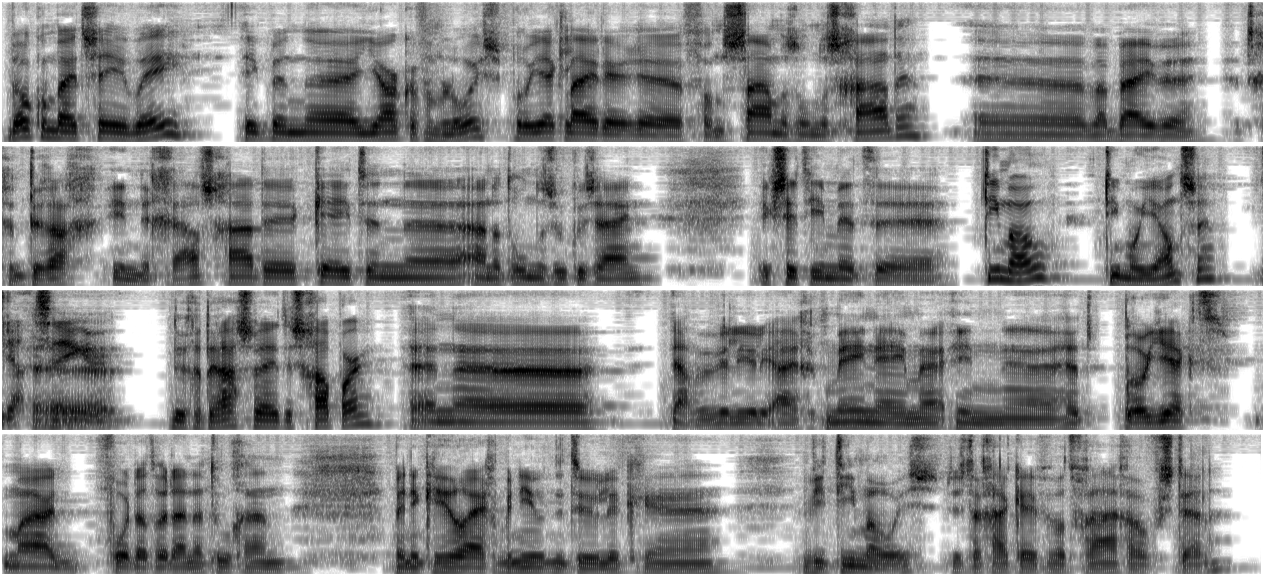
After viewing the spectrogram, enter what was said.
Welkom bij het COB. Ik ben uh, Jarko van Blois, projectleider uh, van Samen zonder schade. Uh, waarbij we het gedrag in de graafschadeketen aan het onderzoeken zijn. Ik zit hier met Timo, Timo Jansen. Ja, zeker. de gedragswetenschapper. En ja, we willen jullie eigenlijk meenemen in het project. Maar voordat we daar naartoe gaan, ben ik heel erg benieuwd natuurlijk wie Timo is. Dus daar ga ik even wat vragen over stellen.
